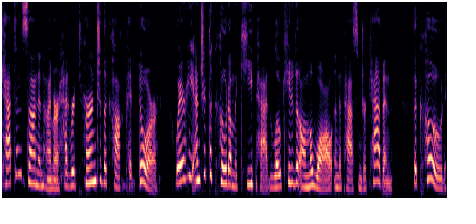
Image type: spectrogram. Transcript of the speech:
Captain Sondenheimer had returned to the cockpit door, where he entered the code on the keypad located on the wall in the passenger cabin. The code,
